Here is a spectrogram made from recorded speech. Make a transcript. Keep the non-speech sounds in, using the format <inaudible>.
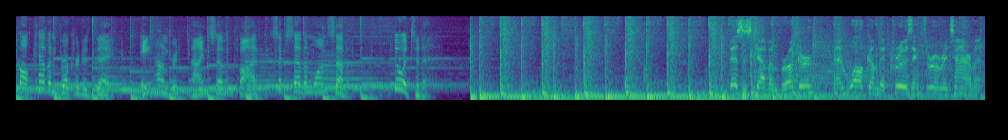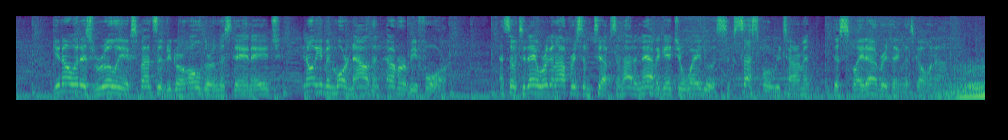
Call Kevin Brooker today, 800 975 6717. Do it today. This is Kevin Brooker, and welcome to Cruising Through Retirement. You know, it is really expensive to grow older in this day and age, you know, even more now than ever before. And so today we're going to offer you some tips on how to navigate your way to a successful retirement despite everything that's going on.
